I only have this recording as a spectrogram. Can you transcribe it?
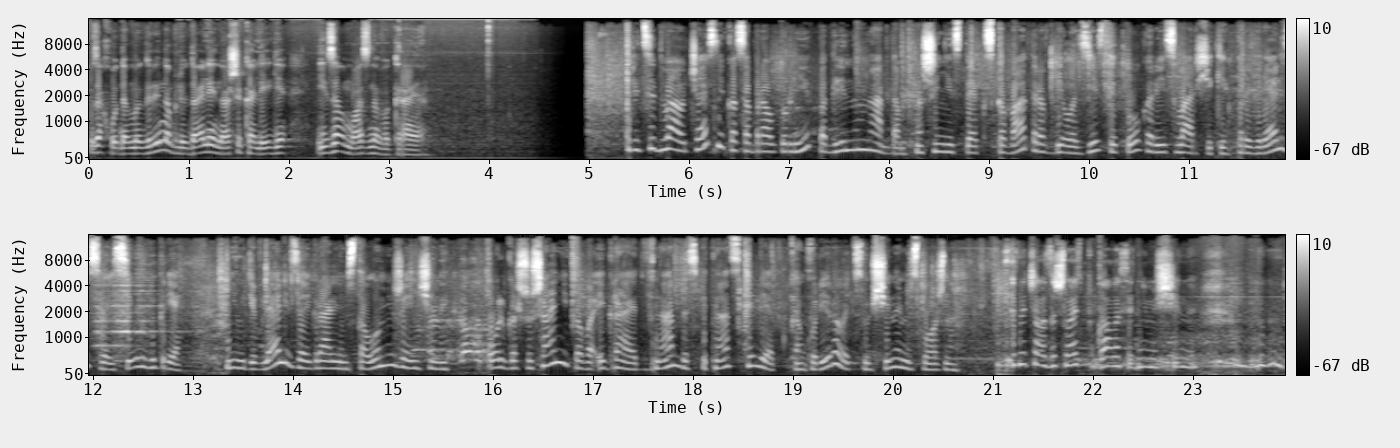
За ходом игры наблюдали наши коллеги из Алмазного края. 32 участника собрал турнир по длинным нардам. Машинисты экскаваторов, белозисты, токари и сварщики проверяли свои силы в игре. Не удивляли за игральным столом и женщины. Ольга Шушанникова играет в нарды с 15 лет. Конкурировать с мужчинами сложно. Я сначала зашла, испугалась одни мужчины. Ну,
